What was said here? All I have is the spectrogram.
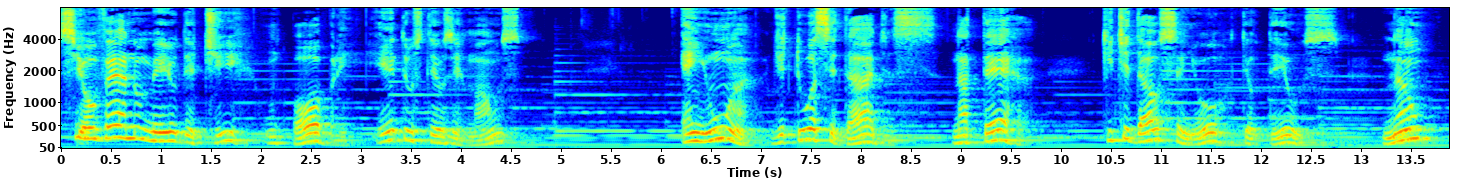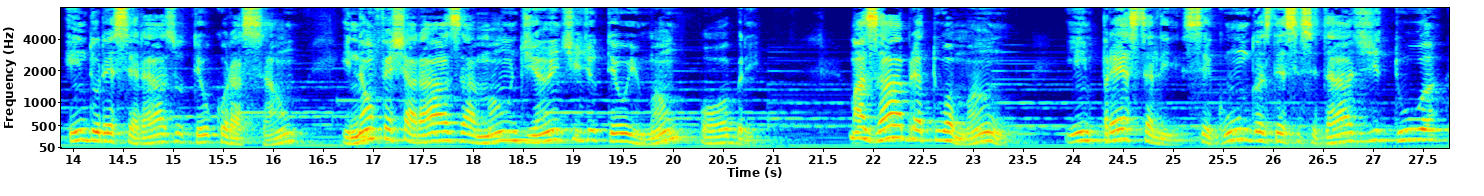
Se houver no meio de ti um pobre entre os teus irmãos, em uma de tuas cidades, na terra que te dá o Senhor teu Deus, não endurecerás o teu coração e não fecharás a mão diante do teu irmão pobre, mas abre a tua mão e empresta-lhe segundo as necessidades de tua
